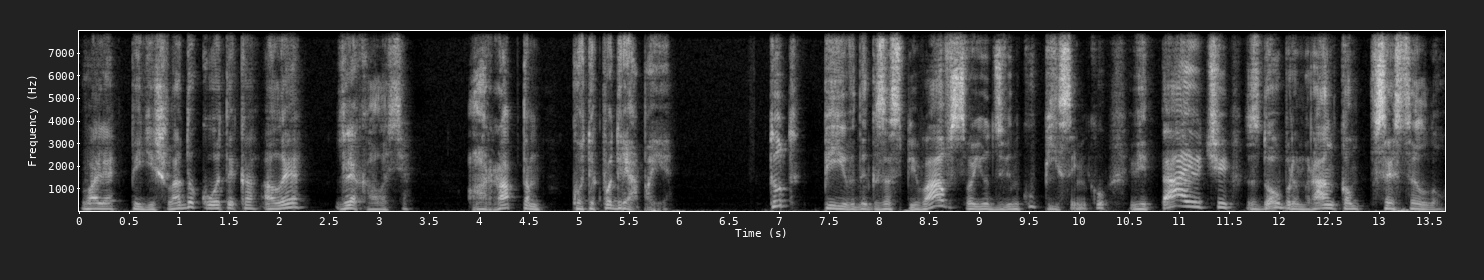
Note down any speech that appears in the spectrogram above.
Валя підійшла до котика, але злякалася. А раптом котик подряпає. Тут півник заспівав свою дзвінку пісеньку, вітаючи з добрим ранком все село.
